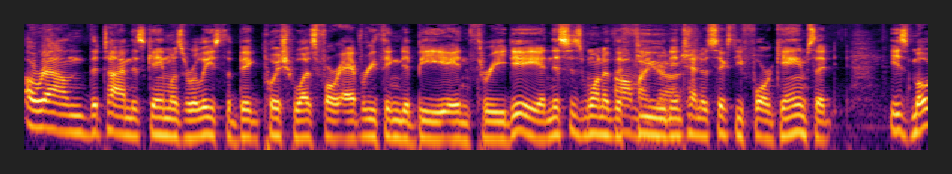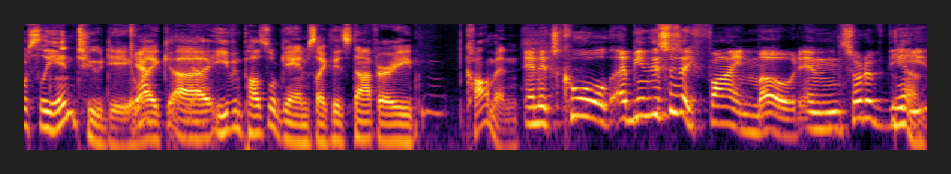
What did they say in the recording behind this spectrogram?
around the time this game was released, the big push was for everything to be in 3D, and this is one of the Oh few. Nintendo 64 games that is mostly in 2D. Yeah. Like uh, even puzzle games, like it's not very common. and it's cool. I mean, this is a fine mode, and sort of the Yeah.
